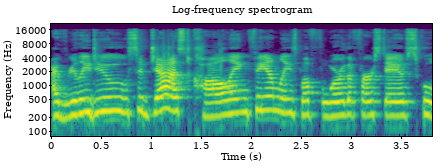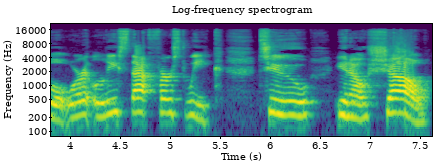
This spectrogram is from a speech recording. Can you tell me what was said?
I really do suggest calling families before the first day of school or at least that first week to, you know, show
